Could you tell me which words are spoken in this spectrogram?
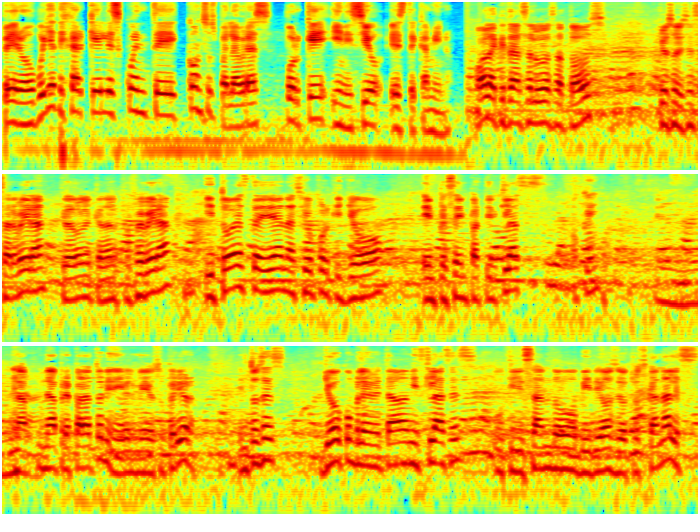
Pero voy a dejar que les cuente con sus palabras por qué inició este camino. Hola, ¿qué tal? Saludos a todos. Yo soy César Vera, creador del canal Profe Vera, y toda esta idea nació porque yo empecé a impartir clases. En una, preparatoria a nivel medio superior. Entonces, yo complementaba mis clases utilizando videos de otros canales.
